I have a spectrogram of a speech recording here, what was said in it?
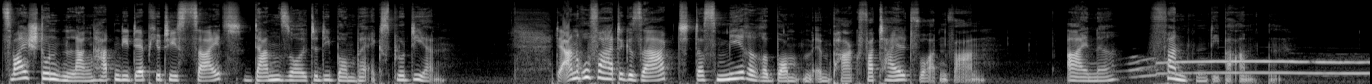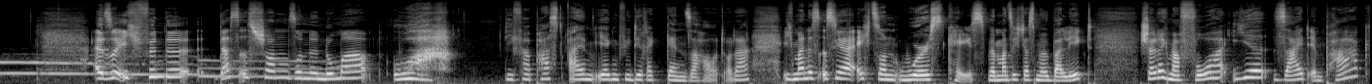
Zwei Stunden lang hatten die Deputies Zeit, dann sollte die Bombe explodieren. Der Anrufer hatte gesagt, dass mehrere Bomben im Park verteilt worden waren. Eine fanden die Beamten. Also ich finde, das ist schon so eine Nummer, wow, die verpasst einem irgendwie direkt Gänsehaut, oder? Ich meine, es ist ja echt so ein Worst Case, wenn man sich das mal überlegt. Stellt euch mal vor, ihr seid im Park,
